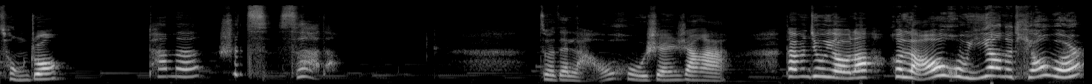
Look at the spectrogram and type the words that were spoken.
丛中，它们是紫色的；坐在老虎身上啊，它们就有了和老虎一样的条纹。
